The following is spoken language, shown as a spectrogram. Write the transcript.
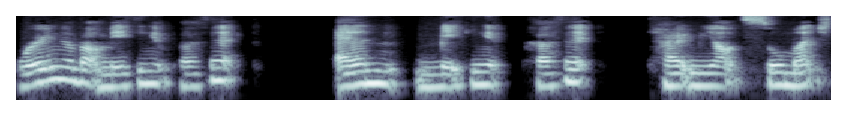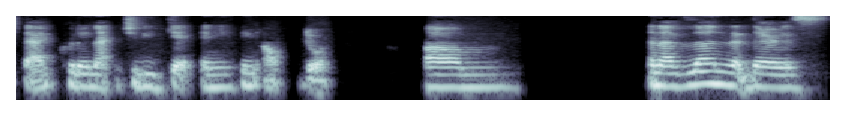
worrying about making it perfect and making it perfect tired me out so much that I couldn't actually get anything out the door. Um, and I've learned that there is,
